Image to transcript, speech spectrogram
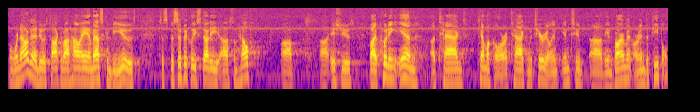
What we're now going to do is talk about how AMS can be used to specifically study uh, some health uh, uh, issues by putting in a tagged chemical or a tagged material in, into uh, the environment or into people.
